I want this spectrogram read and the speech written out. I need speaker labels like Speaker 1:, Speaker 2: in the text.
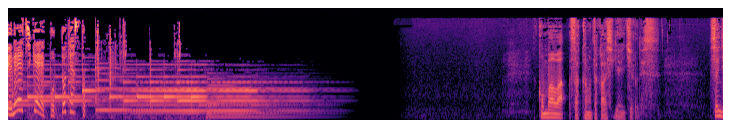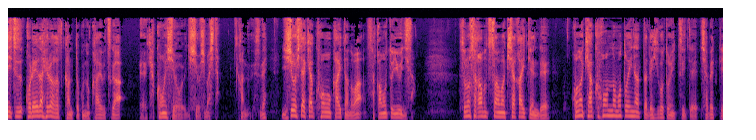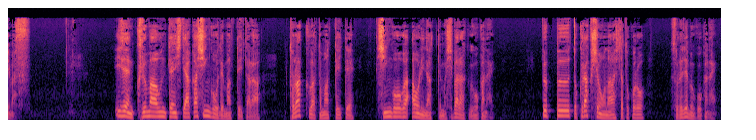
Speaker 1: NHK ポッドキャスト
Speaker 2: こんばんは、作家の高橋源一郎です。先日、是枝裕和監督の怪物が、えー脚本賞を受賞しました。カンヌですね。受賞した脚本を書いたのは坂本雄二さん。その坂本さんは記者会見で、この脚本の元になった出来事について喋っています。以前、車を運転して赤信号で待っていたら、トラックが止まっていて、信号が青になってもしばらく動かない。プップーとクラクションを鳴らしたところ、それでも動かない。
